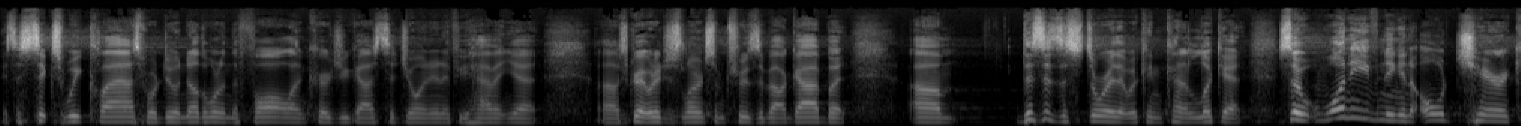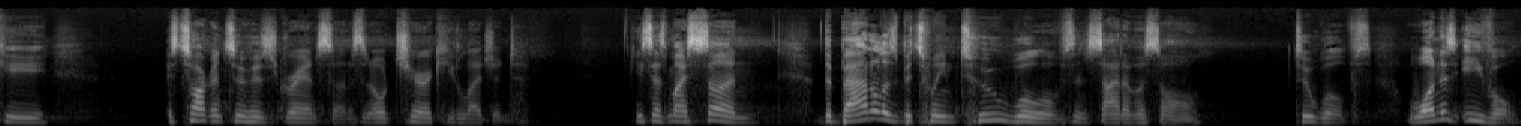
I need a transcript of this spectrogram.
It's a six week class. We'll do another one in the fall. I encourage you guys to join in if you haven't yet. Uh, it's a great way to just learn some truths about God. But um, this is a story that we can kind of look at. So one evening, an old Cherokee is talking to his grandson. It's an old Cherokee legend. He says, My son, the battle is between two wolves inside of us all. Two wolves. One is evil.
